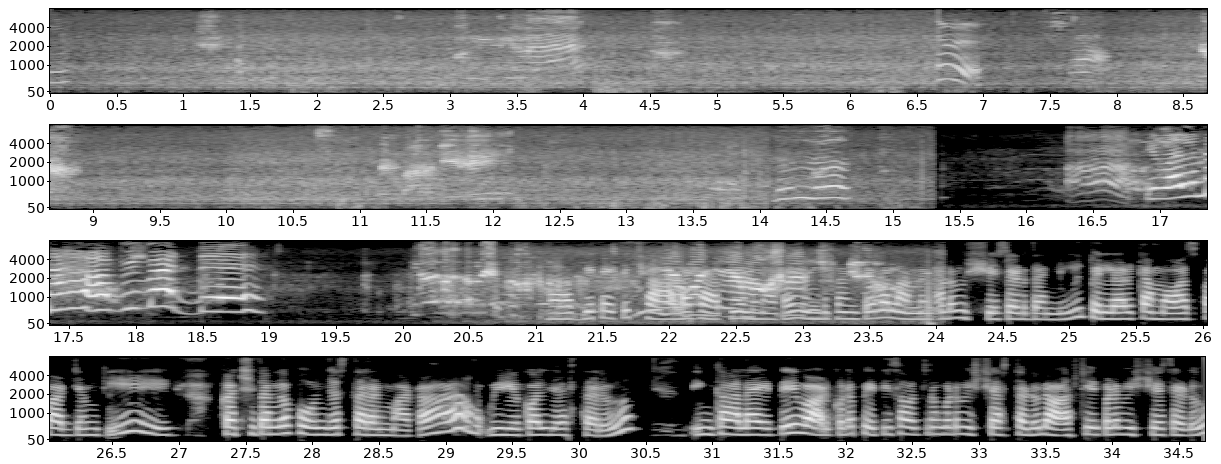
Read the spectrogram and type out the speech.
ఇవాళ నా హ్యాపీ బర్త్డే ఆబ్జెక్ట్ అయితే చాలా హ్యాపీ అన్నమాట. ఎందుకంటే వాళ్ళ అన్నయ్య కూడా విష్ చేశాడు దాన్ని. పిల్లలకి అమావాస్య పాడ్యంకి ఖచ్చితంగా ఫోన్ చేస్తారనమాట వీడియో కాల్ చేస్తారు. ఇంకా అలా అయితే వాడు కూడా ప్రతి సంవత్సరం కూడా విష్ చేస్తాడు. లాస్ట్ ఇయర్ కూడా విష్ చేశాడు.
